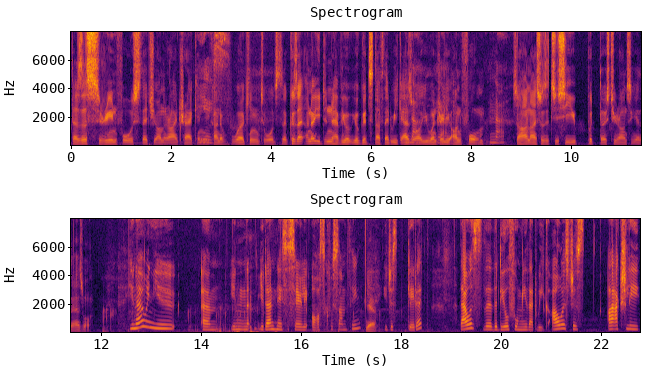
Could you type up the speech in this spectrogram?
Does this reinforce that you're on the right track and you're kind of working towards the? Because I, I know you didn't have your, your good stuff that week as No, well. You weren't yeah. really on form. No. So how nice was it to see you put those two rounds together as well? You know when you um, you n- you don't necessarily ask for something, Yeah. you just get it. That was the the deal for me that week. I was just I actually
